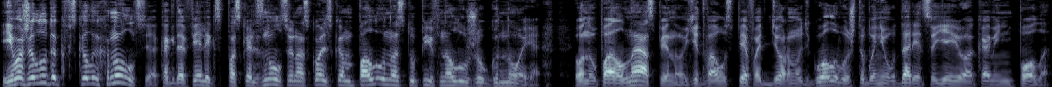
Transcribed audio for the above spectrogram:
Его желудок всколыхнулся, когда Феликс поскользнулся на скользком полу, наступив на лужу гноя. Он упал на спину, едва успев отдернуть голову, чтобы не удариться ею о камень пола.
